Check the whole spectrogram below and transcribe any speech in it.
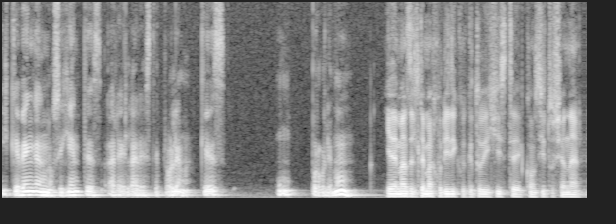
y que vengan los siguientes a arreglar este problema, que es un problemón. Y además del tema jurídico que tú dijiste, constitucional,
